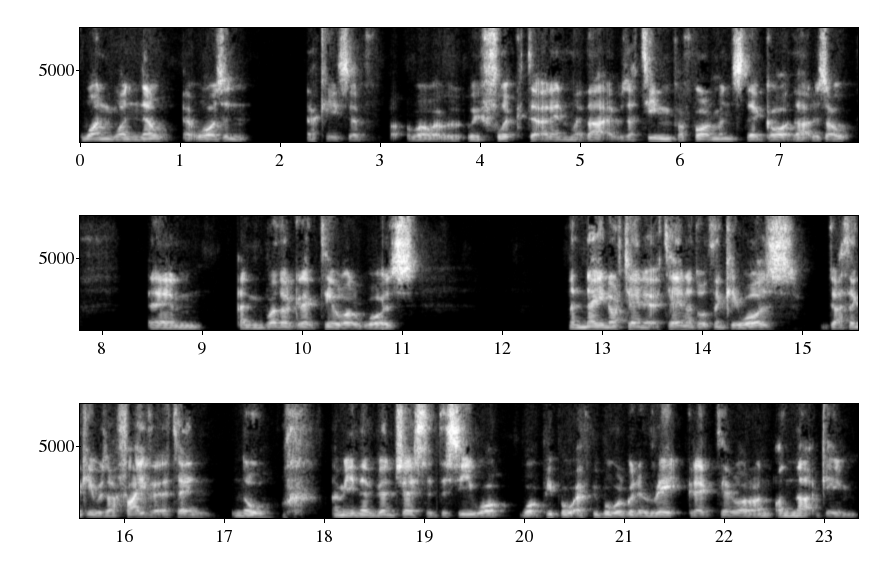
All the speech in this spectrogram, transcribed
won one 0 It wasn't a case of well we flicked it or anything like that. It was a team performance that got that result. Um, and whether Greg Taylor was a nine or ten out of ten, I don't think he was. Do I think he was a five out of ten? No. I mean, I'd be interested to see what, what people if people were going to rate Greg Taylor on, on that game.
